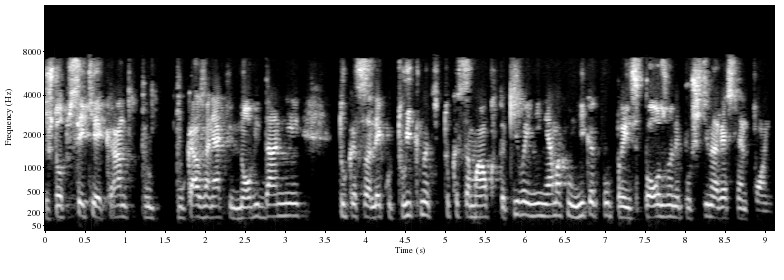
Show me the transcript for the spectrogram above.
Защото всеки екран показва някакви нови данни, тук са леко твикнати, тук са малко такива и ние нямахме никакво преизползване почти на REST endpoint.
